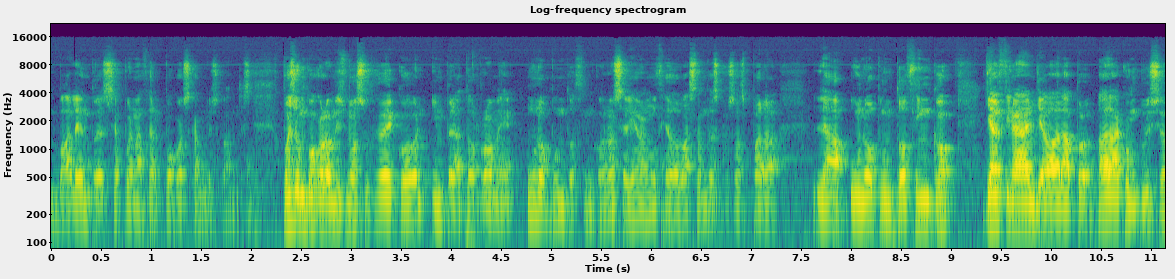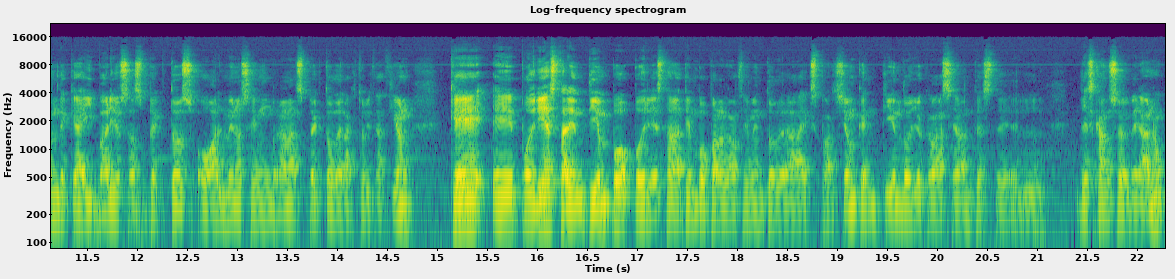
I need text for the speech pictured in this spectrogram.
¿vale? Entonces se pueden hacer pocos cambios grandes. Pues un poco lo mismo sucede con Imperator Rome 1.5, ¿no? Se habían anunciado bastantes cosas para la 1.5 y al final han llegado a la, a la, conclusión de que hay varios aspectos, o al menos hay un gran aspecto de la actualización, que eh, podría estar en tiempo, podría estar a tiempo para el lanzamiento de la expansión, que entiendo yo que va a ser antes del descanso de verano,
